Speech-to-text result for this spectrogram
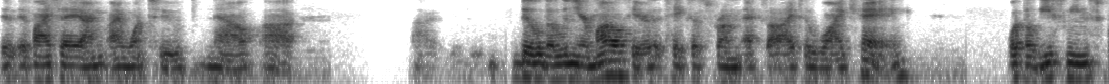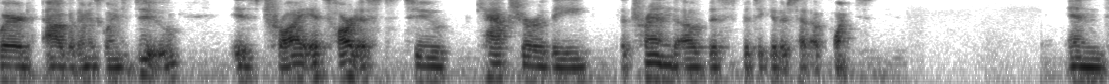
if I say I'm, I want to now uh, uh, build a linear model here that takes us from xi to yk, what the least mean squared algorithm is going to do is try its hardest to capture the, the trend of this particular set of points. And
